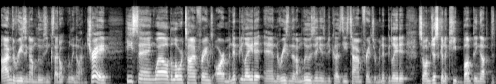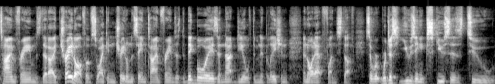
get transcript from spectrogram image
I'm the reason I'm losing because I don't really know how to trade. He's saying, well, the lower time frames are manipulated, and the reason that I'm losing is because these time frames are manipulated. So I'm just going to keep bumping up the time frames that I trade off of, so I can trade on the same time frames as the big boys and not deal with the manipulation and all that fun stuff. So we're, we're just using excuses to,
